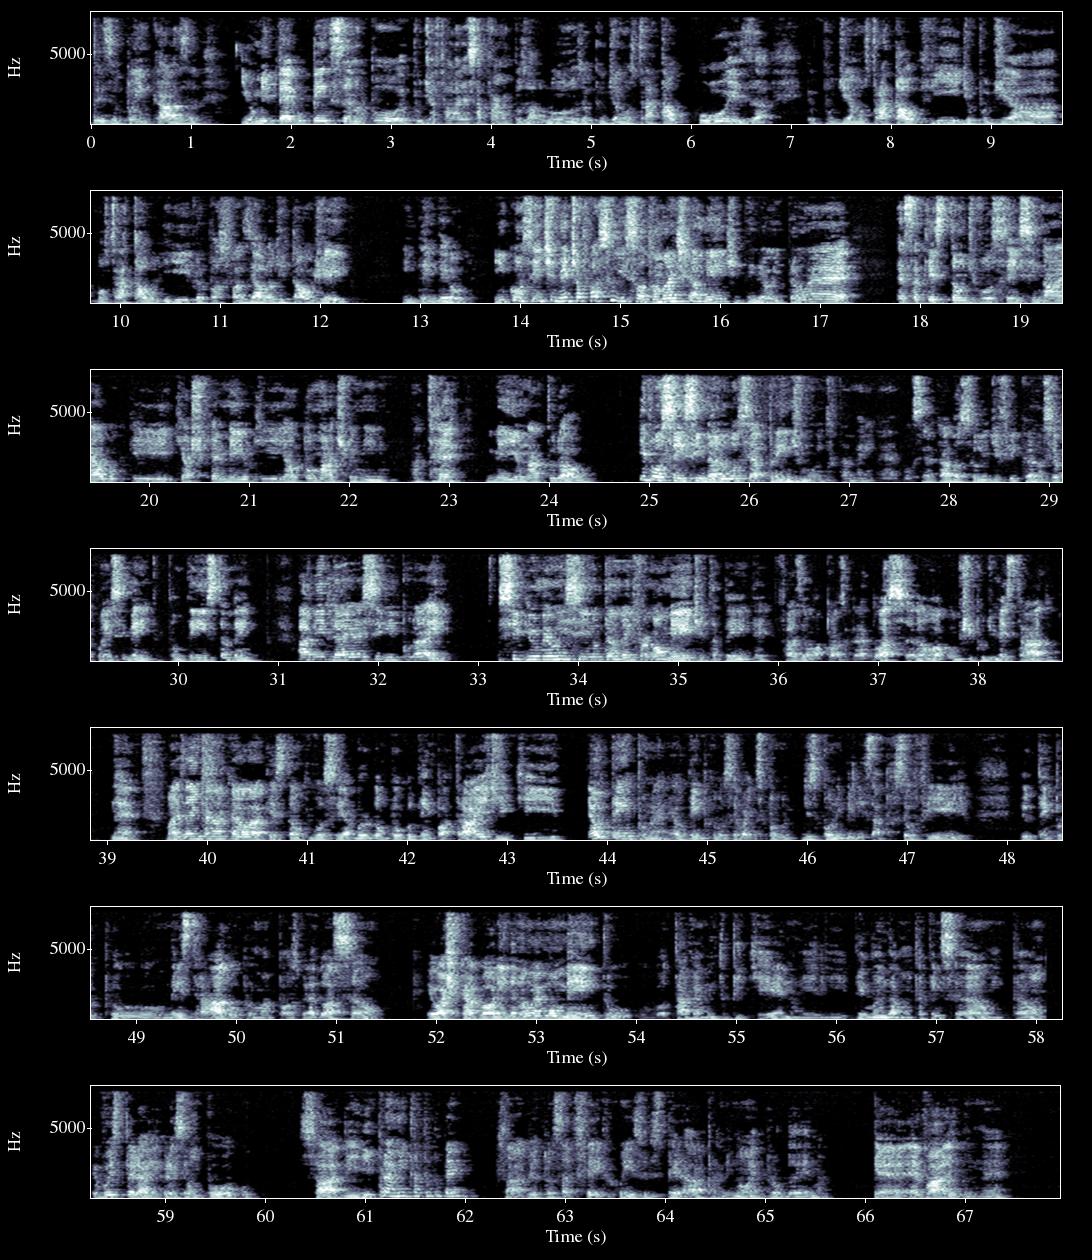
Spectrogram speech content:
Às vezes eu estou em casa e eu me pego pensando, pô, eu podia falar dessa forma para os alunos, eu podia mostrar tal coisa, eu podia mostrar tal vídeo, eu podia mostrar tal livro, eu posso fazer aula de tal jeito, entendeu? Inconscientemente eu faço isso automaticamente, entendeu? Então é essa questão de você ensinar é algo que, que acho que é meio que automático em mim, até meio natural. E você ensinando, você aprende muito também, né? Você acaba solidificando o seu conhecimento. Então tem isso também. A minha ideia é seguir por aí. Seguir o meu ensino também formalmente, também né? fazer uma pós-graduação, algum tipo de mestrado, né? Mas entra naquela questão que você abordou um pouco tempo atrás, de que é o tempo, né? É o tempo que você vai disponibilizar para o seu filho, e o tempo para o mestrado ou para uma pós-graduação. Eu acho que agora ainda não é momento, o Otávio é muito pequeno, ele demanda muita atenção, então eu vou esperar ele crescer um pouco, sabe? E para mim tá tudo bem, sabe? Eu tô satisfeito com isso de esperar, para mim não é problema, é, é válido, né?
